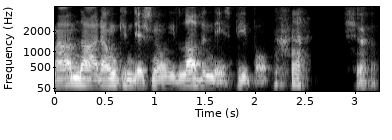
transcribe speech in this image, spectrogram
I'm not unconditionally loving these people. sure.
